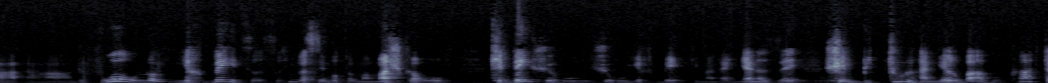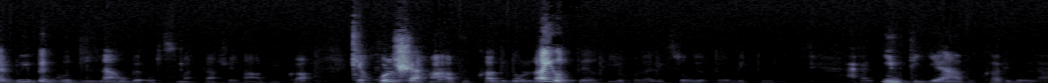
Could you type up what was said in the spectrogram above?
הגפרור לא יכבה, צריכים לשים אותו ממש קרוב כדי שהוא, שהוא יכבה. העניין הזה של ביטול הנר באבוקה תלוי בגודלה ובעוצמתה של האבוקה. ככל שהאבוקה גדולה יותר היא יכולה ליצור יותר ביטול. אבל אם תהיה האבוקה גדולה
